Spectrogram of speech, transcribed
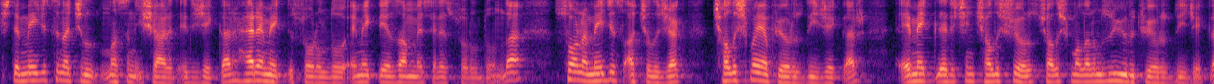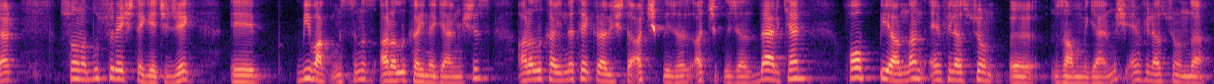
işte meclisin açılmasını işaret edecekler. Her emekli sorulduğu, emekli zam meselesi sorulduğunda sonra meclis açılacak, çalışma yapıyoruz diyecekler. Emekliler için çalışıyoruz, çalışmalarımızı yürütüyoruz diyecekler. Sonra bu süreçte geçecek. Ee, bir bakmışsınız Aralık ayına gelmişiz. Aralık ayında tekrar işte açıklayacağız, açıklayacağız derken hop bir yandan enflasyon e, zammı gelmiş. Enflasyonda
